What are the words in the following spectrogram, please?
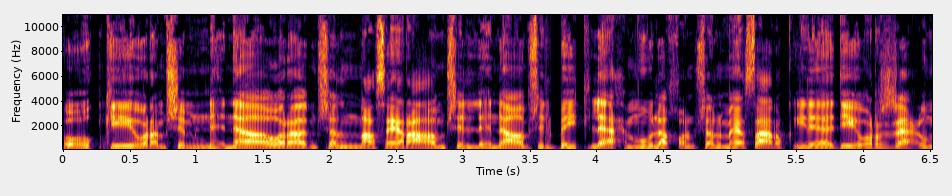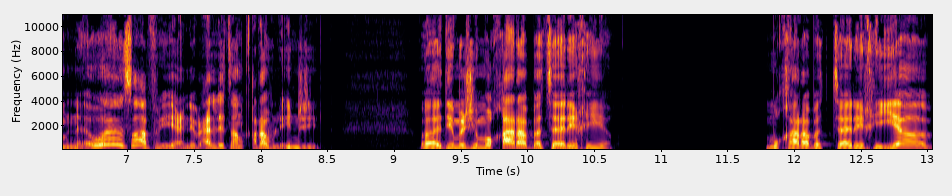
أوكي وراه مشى من هنا وراه مشى للناصره ومشى لهنا ومشى لبيت لحم والاخر مشى للميسار وكاين هادي ورجع ومن وصافي يعني بحال اللي تنقراو الإنجيل. وهذه ماشي مقاربة تاريخية. مقاربة تاريخية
